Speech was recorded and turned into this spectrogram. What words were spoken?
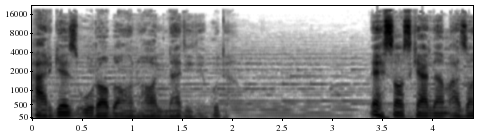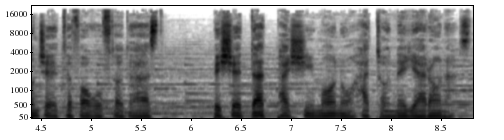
هرگز او را به آن حال ندیده بودم. احساس کردم از آنچه اتفاق افتاده است به شدت پشیمان و حتی نگران است.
